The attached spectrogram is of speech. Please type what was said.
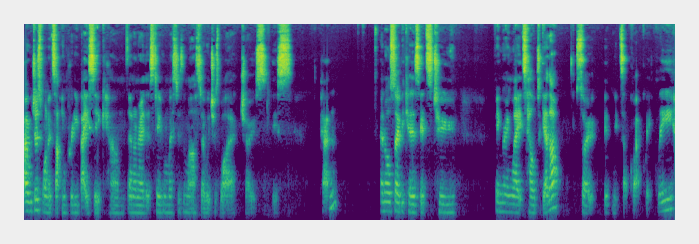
I just wanted something pretty basic. Um, and I know that Stephen West is the master, which is why I chose this pattern. And also because it's two fingering weights held together, so it knits up quite quickly.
